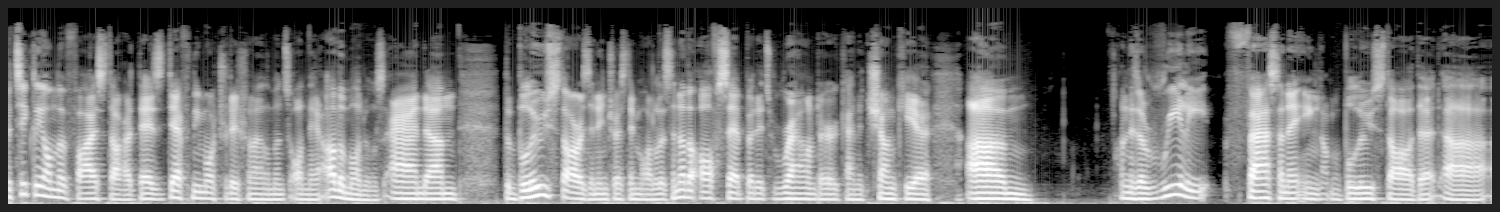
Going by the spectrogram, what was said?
particularly on the Firestar, there's definitely more traditional elements on their other models. And um, the Blue Star is an interesting model. It's another offset, but it's rounder, kind of chunkier. Um, and there's a really fascinating Blue Star that uh,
